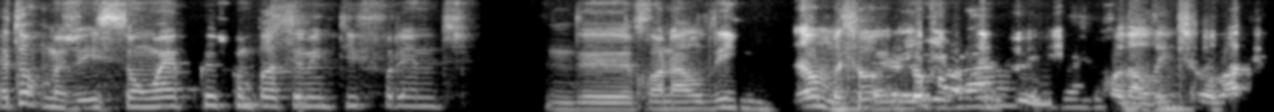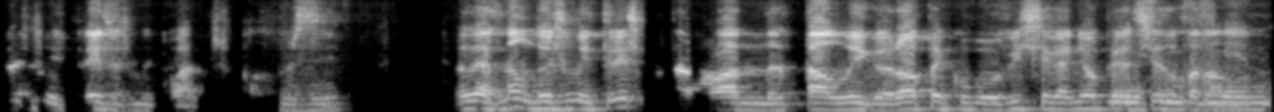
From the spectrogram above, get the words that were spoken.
Então, mas isso são épocas completamente diferentes. De Ronaldinho. Não, mas eu eu estou Ibra- de o Ronaldinho chegou lá em 2003, 2004. algo assim. Uhum. Aliás, não, 2003, porque estava lá na tal Liga Europa em que o Boa Vista ganhou o PSG do Ronaldinho.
